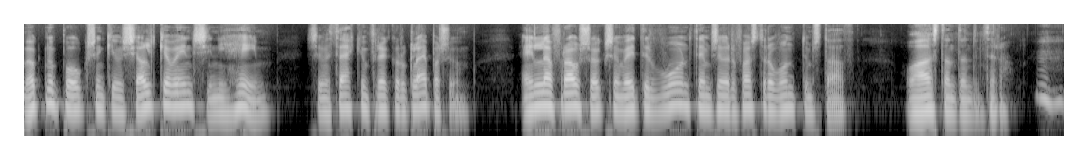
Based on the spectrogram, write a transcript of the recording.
Mögnum bók sem gefur sjálfgjafa einsýn í heim sem við þekkjum frekar og glæparsögum. Einlega frásög sem veitir von þeim sem eru fastur á vondum stað og aðstandandum þeirra. mhm.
